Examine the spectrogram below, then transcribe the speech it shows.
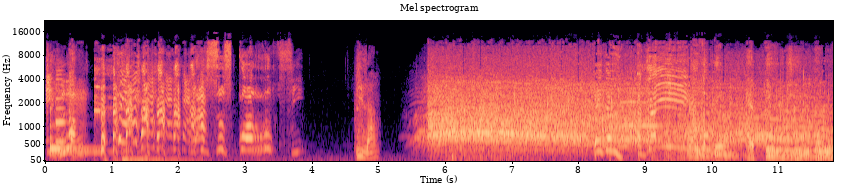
Hilang. Kasus korupsi. Hilang. Eh, Ajaib. Happy.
